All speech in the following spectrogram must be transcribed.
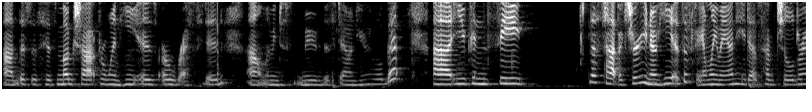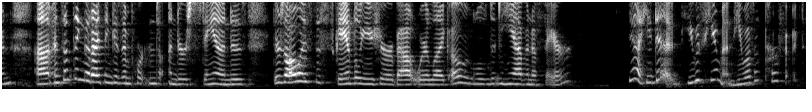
Um, this was his mugshot for when he is arrested. Um, let me just move this down here a little bit. Uh, you can see this top picture, you know, he is a family man. He does have children. Um, and something that I think is important to understand is there's always this scandal you hear about where, like, oh, well, didn't he have an affair? Yeah, he did. He was human. He wasn't perfect.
